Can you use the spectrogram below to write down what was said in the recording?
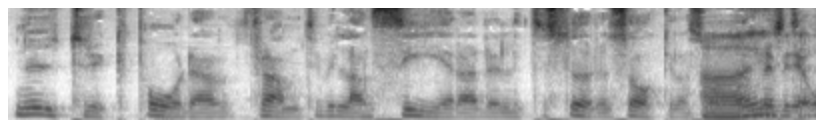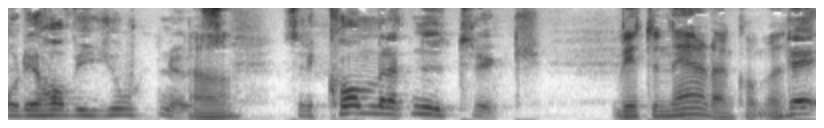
nytryck på den fram till vi lanserade lite större saker. Och, så. Ja, det. och det har vi gjort nu. Ja. Så det kommer ett nytryck. Vet du när den kommer? Det,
